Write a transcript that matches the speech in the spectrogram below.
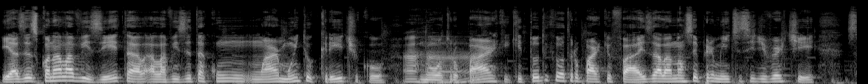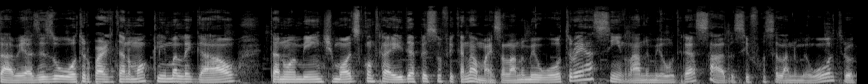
E às vezes quando ela visita, ela, ela visita com um ar muito crítico Aham. no outro parque, que tudo que o outro parque faz, ela não se permite se divertir, sabe? Às vezes o outro parque tá num clima legal, tá num ambiente mó descontraído e a pessoa fica, não, mas lá no meu outro é assim, lá no meu outro é assado. Se fosse lá no meu outro,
